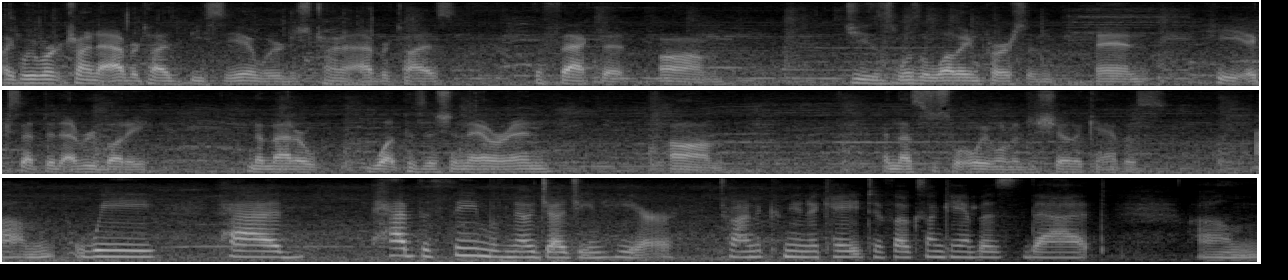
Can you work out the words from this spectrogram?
Like we weren't trying to advertise BCM, we were just trying to advertise the fact that um, Jesus was a loving person and he accepted everybody no matter what position they were in. Um, and that's just what we wanted to show the campus. Um, we had had the theme of no judging here, trying to communicate to folks on campus that, um,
